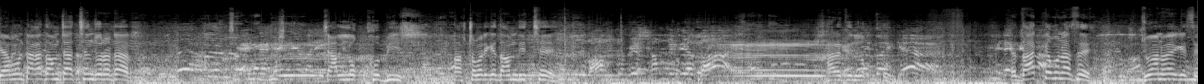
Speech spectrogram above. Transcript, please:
কেমন টাকা দাম চাচ্ছেন জোড়াটার? চার লক্ষ বিশ। কাস্টমারকে দাম দিচ্ছে? সাড়ে তিন লক্ষ। দাঁত কেমন আছে? জোয়ান হয়ে গেছে।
